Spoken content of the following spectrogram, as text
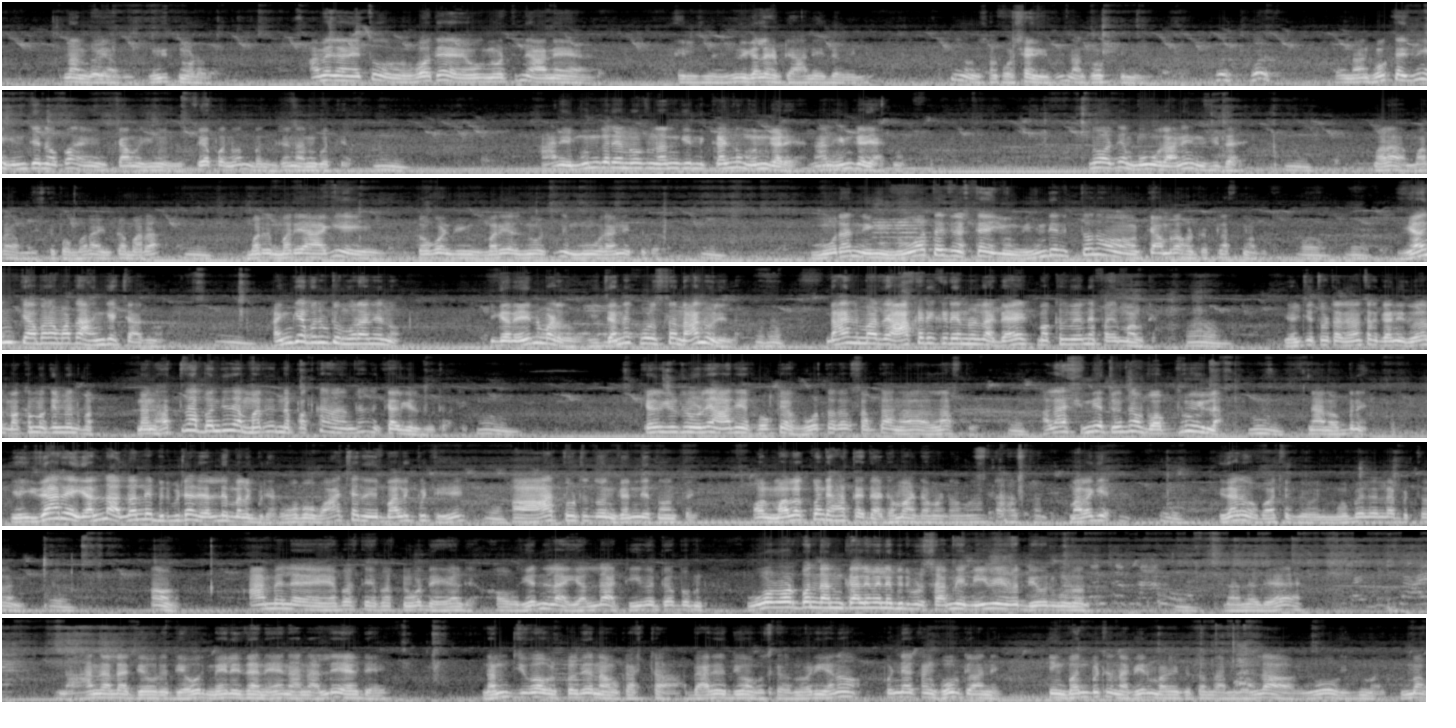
ನಾನು ನಿಂತು ನೋಡೋದು. ಆಮೇಲೆ ಏನಾಯಿತು ಹೋದೆ ಹೋಗಿ ನೋಡ್ತೀನಿ ಆನೆ ಇಲ್ಲಿ ಇವರಿಗೆಲ್ಲ ಹೇಳ್ತೀನಿ ಆನೆ ಇದ್ದಾವೆ ಇಲ್ಲಿ. ನೀವು ಸ್ವಲ್ಪ ಹುಷಾರಿದ್ದು ನಾನು ಹೋಗ್ತೀನಿ. ನಾನು ಹೋಗ್ತಾ ಇದ್ದೀನಿ ಹಿಂದೆನೊಬ್ಬ ಕ್ಯಾಮ ಇವನು ಪೇಪರ್ ಒಂದು ಬಂದಿದ್ದೆ ನನಗೆ ಗೊತ್ತಿಲ್ಲ. ಆನೆ ಮುಂದ್ಗಡೆ ನೋಡಿ ನನಗೆ ಕಣ್ಣು ಮುಂದ್ಗಡೆ. ನಾನು ಹಿಂದ್ಗಡೆ ಯಾಕೆ ನೋಡಿ ನೋಡಿದೆ ಮೂರು ಆನೆ ನಿಂತಿದ್ದಾರೆ ಮರ ಮರ ಇಷ್ಟಪ್ಪ ಮರ ಇಂಥ ಮರ. ಮರ ಮರಿ ಆಗಿ ತೊಗೊಂಡು ಹಿಂಗೆ ಮರಿಯಲ್ಲಿ ನೋಡ್ತೀನಿ ಮೂರು ಆನೆ ನಿಂತಿದ್ದಾರೆ. ಹ್ಞೂ ಮೂರು ಆನೆ ಹಿಂಗೆ ಮೂವತ್ತೈದು ದಿನ ಅಷ್ಟೇ ಇವ್ನು ಹಿಂದೆ ನಿಂತು ಕ್ಯಾಮ್ರಾ ಹೊರಟು ಪ್ಲಸ್ ಮಾಡ್ಬಿಟ್ಟು ಹೆಂಗೆ ಕ್ಯಾಮ್ರಾ ಮಾಡ್ತಾ ಹಂಗೆ ಚಾರ್ಜ್ ಮಾಡಿ ಹಂಗೆ ಬಂದ್ಬಿಟ್ಟು ಮೂರನೇನು ಈಗ ನಾನು ಏನು ಮಾಡೋದು? ಈ ಜನಕ್ಕೆ ಉಳಿಸ್ತಾ ನಾನು ಇಲ್ಲ. ನಾನು ಮಾಡಿದೆ ಆ ಕಡೆ ಈ ಕಡೆ ಏನೂ ಇಲ್ಲ. ಡೈರೆಕ್ಟ್ ಮಕ್ಕಳ ಮೇಲೆ ಫೈರ್ ಮಾಡಿಬಿಟ್ಟೆ. ಎಲ್ಜಿ ತೋಟ ನಂತರ ಗಣಿದ್ವಲ್ಲ ಮಕ್ಕ ಮಕ್ಕಳ ಮೇಲೆ ನನ್ನ ಹತ್ತಿರ ಬಂದಿದ್ದೆ ಮರದಿಂದ ಪಕ್ಕ ಅಂತ ಕೆಳಗಿಳ್ಬಿಟ್ಟು ಅಲ್ಲಿ ಇಳಿದು ನೋಡಿ ಆನೆ ಹೋಗ್ತಾ ಓದ್ತದ ಶಬ್ದ. ಅಲ್ಲ ಹಿಂದೆ ತಿಂದ ಒಬ್ಬರೂ ಇಲ್ಲ ನಾನೊಬ್ಬನೇ ಇದಾರೆ ಎಲ್ಲ ಅಲ್ಲಲ್ಲೇ ಬಿದ್ಬಿಟ್ಟಾರೆ ಎಲ್ಲೇ ಮಲಗಿಬಿಟ್ಟಾರೆ ಒಬ್ಬ ವಾಚರ್ ಮಲಗಿಬಿಟ್ಟು. ಆ ಆ ತೋಟದ ಒಂದು ಗಂಜಿ ಇತ್ತು ಅಂತ ಅವ್ನು ಮಲಗ್ಕೊಂಡೆ ಹಾಕ್ತಾ ಇದ್ದ ಡಮ ಡಮ ಡಮ ಅಂತ ಹಾಕ್ತಾನೆ ಮಲಗೆ ಇದಾನೆ ಒಬ್ಬ ವಾಚರ್ ಮೊಬೈಲ್ ಎಲ್ಲ ಬಿಡ್ತದಾನೆ ಅವನು ಆಮೇಲೆ ಎಬಸ್ ಎಬಸ್ ನೋಡಿದೆ ಹೇಳಿದೆ ಅವ್ರು ಏನಿಲ್ಲ ಎಲ್ಲ ಟಿ ವಿ ಪೇಪರ್ ಓಡ್ ಓಡ್ ಬಂದು ನನ್ನ ಕಾಲ ಮೇಲೆ ಬಿದ್ದುಬಿಡು ಸ್ವಾಮಿ ನೀವೇ ಇರೋ ದೇವ್ರುಗಳು ಅಂತ ನಾನು ಹೇಳಿದೆ ನಾನಲ್ಲ ದೇವರು ದೇವ್ರ ಮೇಲಿದ್ದಾನೆ ನಾನು ಅಲ್ಲೇ ಹೇಳಿದೆ ನಮ್ಮ ಜೀವ ಉಳ್ಕೊಳ್ಳೋದೇ ನಾವು ಕಷ್ಟ ಬೇರೆ ಜೀವ ಉಳ್ಸ್ಕೊಳ್ಳೋದು. ನೋಡಿ ಏನೋ ಪುಣ್ಯಕ್ಕೆ ಹಂಗೆ ಹೋಗ್ತೀವಿ ಆನೆ ಹಿಂಗೆ ಬಂದುಬಿಟ್ಟು ನಾವೇನು ಮಾಡಬೇಕು ಅಂದ್ರೆ ಆಮೇಲೆಲ್ಲ ಓ ಇದು ಮಾಡಿ ತುಂಬ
